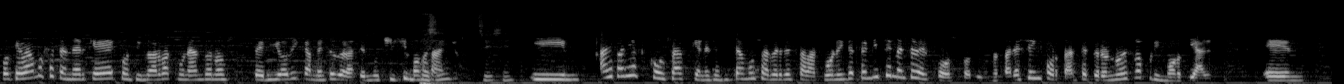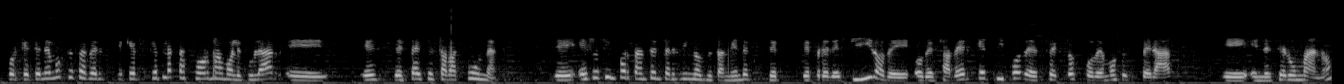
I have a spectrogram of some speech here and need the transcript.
porque vamos a tener que continuar vacunándonos periódicamente durante muchísimos pues años. Sí, sí. Y hay varias cosas que necesitamos saber de esta vacuna, independientemente del costo. Me parece importante, pero no es lo primordial. Eh, porque tenemos que saber qué, qué plataforma molecular eh, es, está hecha esta vacuna. Eh, eso es importante en términos de, también de, predecir o de, o de saber qué tipo de efectos podemos esperar en el ser humano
